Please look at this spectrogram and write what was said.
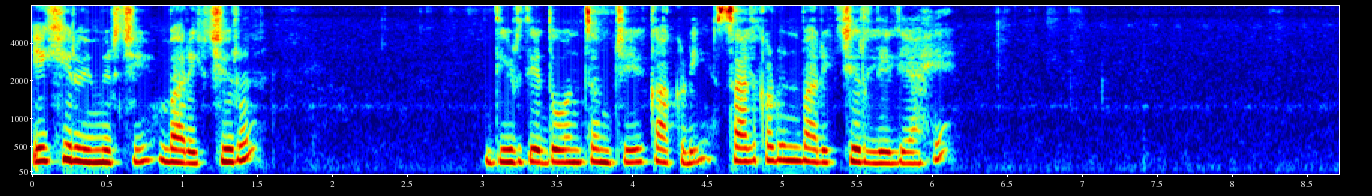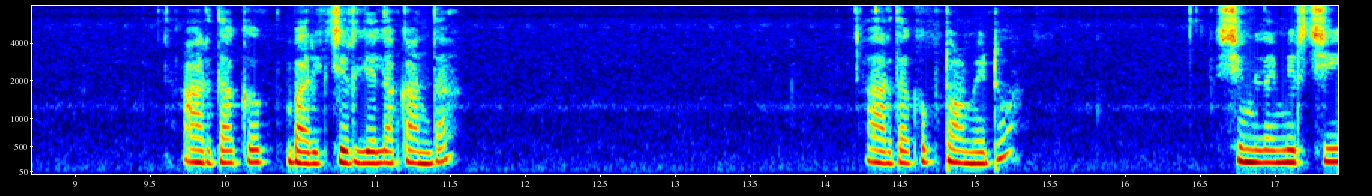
एक हिरवी मिरची बारीक चिरून दीड ते दोन चमचे काकडी साल काढून बारीक चिरलेली आहे. अर्धा कप बारीक चिरलेला कांदा अर्धा कप टॉमॅटो शिमला मिरची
